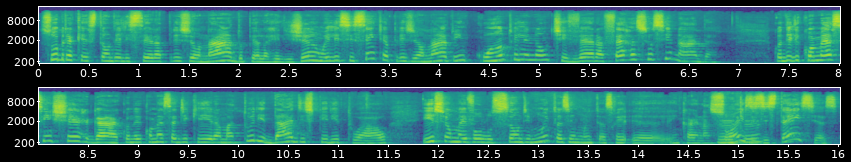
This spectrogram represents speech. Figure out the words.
sobre a questão dele ser aprisionado pela religião, ele se sente aprisionado enquanto ele não tiver a fé raciocinada. Quando ele começa a enxergar, quando ele começa a adquirir a maturidade espiritual, isso é uma evolução de muitas e muitas eh, encarnações, uhum. existências,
